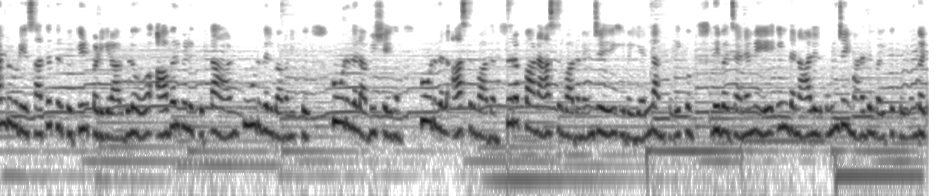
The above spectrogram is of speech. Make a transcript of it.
ஆண்டவருடைய சத்தத்திற்கு கீழ்ப்படுகிறார்களோ அவர்களுக்கு தான் கூடுதல் கவனிப்பு கூடுதல் அபிஷேகம் கூடுதல் ஆசிர்வாதம் சிறப்பான ஆசிர்வாதம் என்று இவை எல்லாம் கிடைக்கும். திவ ஜனமே இந்த நாளில் ஒன்றை மனதில் வைத்துக் கொள்ளுங்கள்.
